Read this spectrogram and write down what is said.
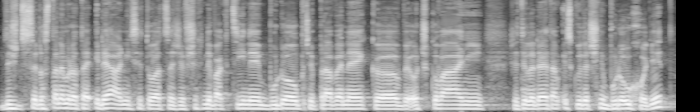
když se dostaneme do té ideální situace, že všechny vakcíny budou připraveny k vyočkování, že ty lidé tam i skutečně budou chodit?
